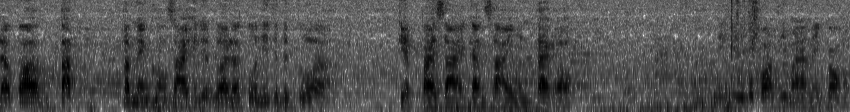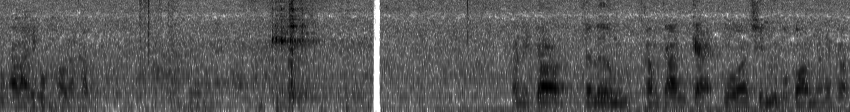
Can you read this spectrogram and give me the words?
แล้วก็ตัด ตำแหน่งของสายให้เรียบร้อย แล้วตัวนี้จะเป็นตัวเก็บปลายสายกันสายมันแตกออก นี่คืออุปกรณ์ที่มาในกล่องอะไหล่ของเขานะครับ อันนี้ก็จะเริ่มทำการแกะตัวชิ้นอุปกรณ์มานะครับ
